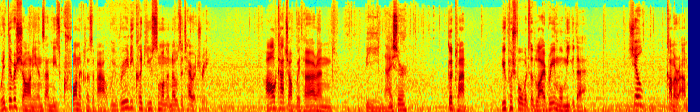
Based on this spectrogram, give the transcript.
With the Rasharnians and these chroniclers about, we really could use someone that knows the territory. I'll catch up with her and... Be nicer. Good plan. You push forward to the library and we'll meet you there. She'll come around.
